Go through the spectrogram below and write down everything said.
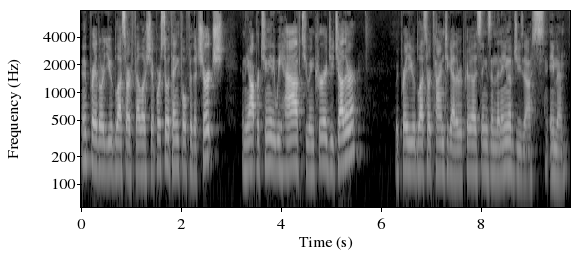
And we pray, Lord, you bless our fellowship. We're so thankful for the church and the opportunity we have to encourage each other. We pray that you bless our time together. We pray those things in the name of Jesus. Amen.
